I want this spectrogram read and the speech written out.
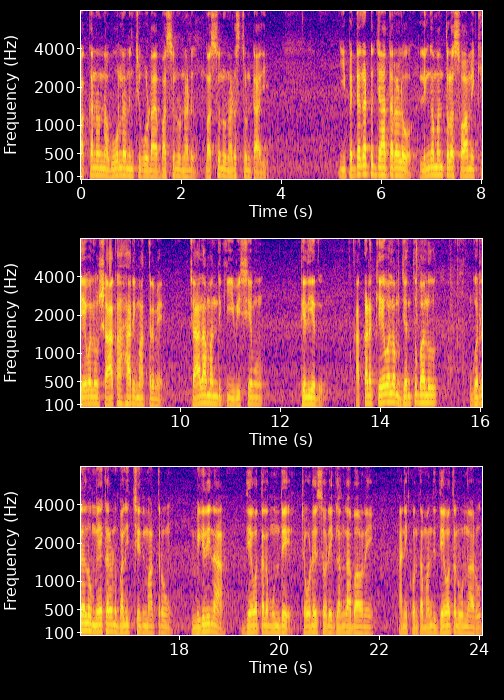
పక్కనున్న ఊర్ల నుంచి కూడా బస్సులు నడు బస్సులు నడుస్తుంటాయి. ఈ పెద్దగట్టు జాతరలో లింగమంతుల స్వామి కేవలం శాకాహారి మాత్రమే. చాలామందికి ఈ విషయము తెలియదు. అక్కడ కేవలం జంతుబలు గొర్రెలు మేకలను బలిచ్చేది మాత్రం మిగిలిన దేవతల ముందే చౌడేశ్వరి గంగాభావని అని కొంతమంది దేవతలు ఉన్నారు.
